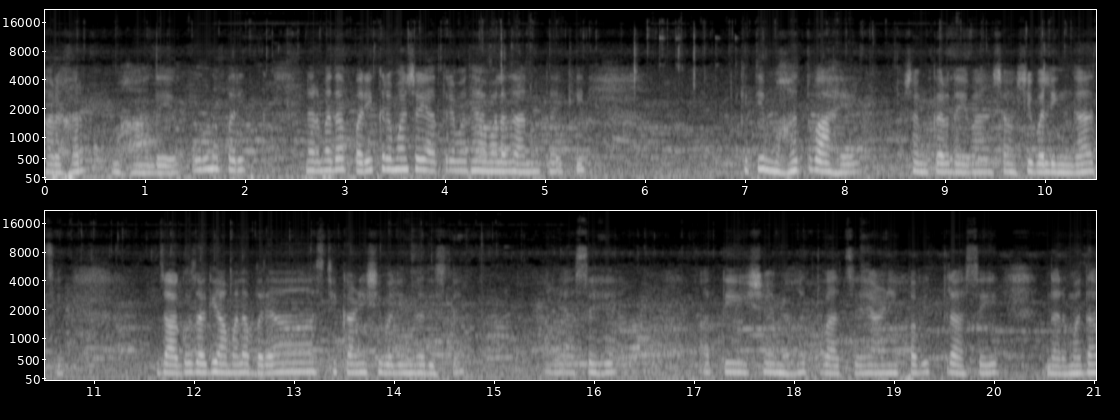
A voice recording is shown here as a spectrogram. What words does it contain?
हर हर महादेव. पूर्ण परिक नर्मदा परिक्रमाच्या यात्रेमध्ये आम्हाला जाणवत आहे की किती महत्त्व आहे शंकरदेवां शिवलिंगाचे. जागोजागी आम्हाला बऱ्याच ठिकाणी शिवलिंग दिसते आणि असे हे अतिशय महत्त्वाचे आणि पवित्र असे नर्मदा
